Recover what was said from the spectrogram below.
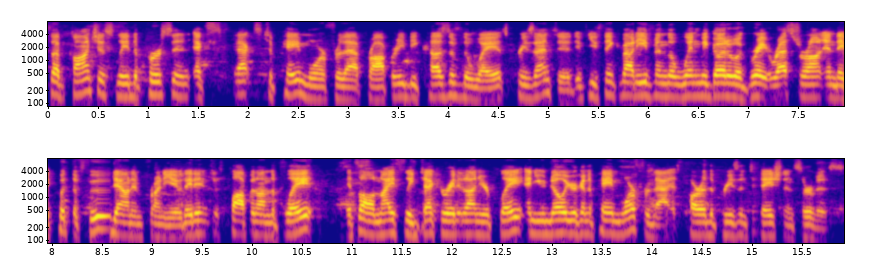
subconsciously the person expects to pay more for that property because of the way it's presented. If you think about even the when we go to a great restaurant and they put the food down in front of you, they didn't just plop it on the plate. It's all nicely decorated on your plate, and you know you're going to pay more for that. It's part of the presentation and service.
